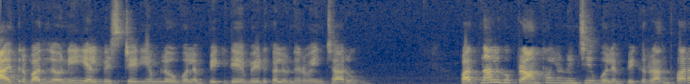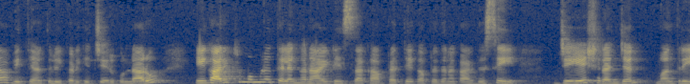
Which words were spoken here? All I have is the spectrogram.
హైదరాబాద్లోని ఎల్బీ స్టేడియంలో ఒలింపిక్ డే వేడుకలు నిర్వహించారు. పద్నాలుగు ప్రాంతాల నుంచి ఒలింపిక్ రన్ ద్వారా విద్యార్థులు ఇక్కడికి చేరుకున్నారు. ఈ కార్యక్రమంలో తెలంగాణ ఐటీ శాఖ ప్రత్యేక ప్రధాన కార్యదర్శి జయేష్ రంజన్ మంత్రి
